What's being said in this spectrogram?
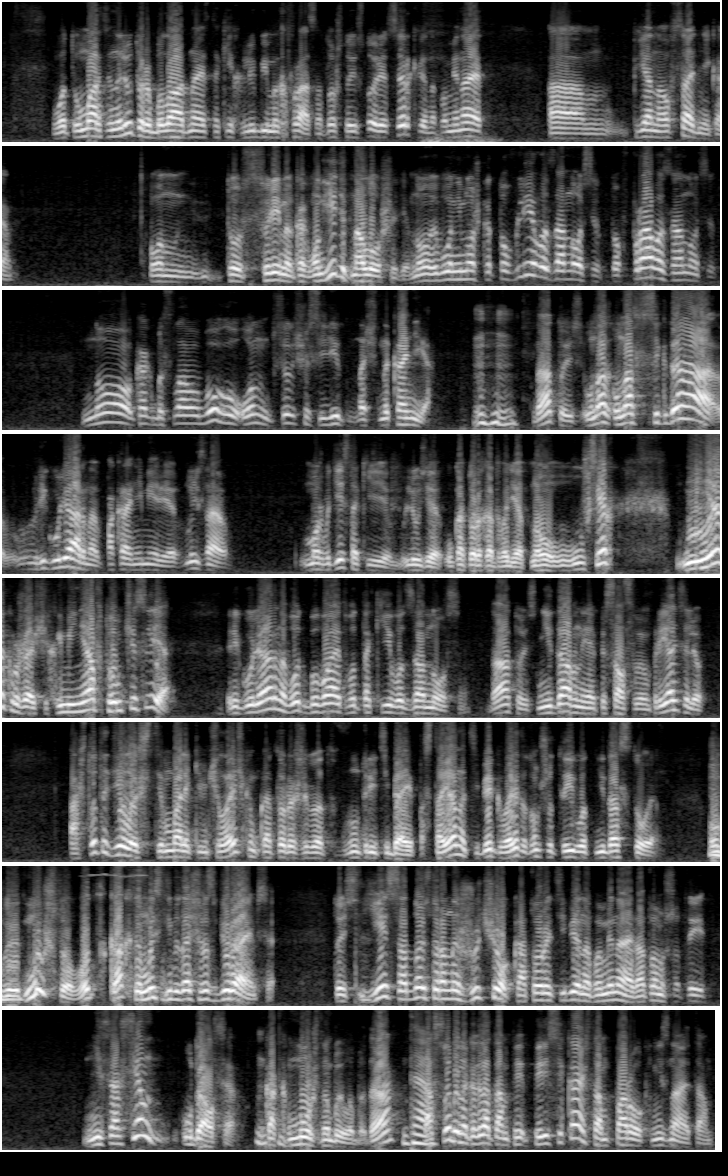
Вот у Мартина Лютера была одна из таких любимых фраз, а то, что история церкви напоминает э, пьяного всадника. Он то все время, как он едет на лошади, но его немножко то влево заносит, то вправо заносит. Но, как бы, слава богу, он все еще сидит, значит, на коне. Угу. Да, то есть у нас, у нас всегда регулярно, по крайней мере, ну не знаю, может быть, есть такие люди, у которых этого нет, но у всех меня окружающих, и меня в том числе, регулярно вот бывают вот такие вот заносы, да, то есть недавно я писал своему приятелю, а что ты делаешь с тем маленьким человечком, который живет внутри тебя и постоянно тебе говорит о том, что ты вот недостоин? Он говорит, ну что, вот как-то мы с ним, значит, разбираемся. То есть есть, с одной стороны, жучок, который тебе напоминает о том, что ты не совсем удался, как можно было бы, да? да? Особенно, когда там пересекаешь там порог, не знаю, там,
